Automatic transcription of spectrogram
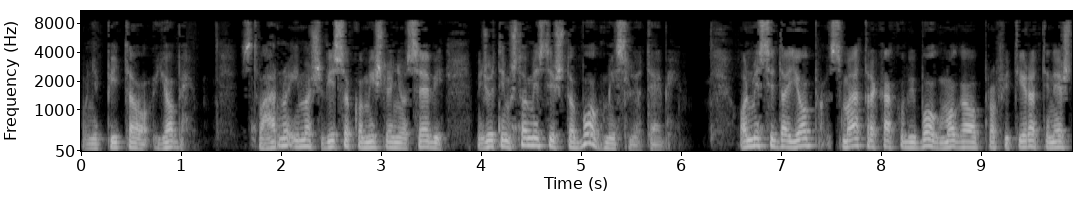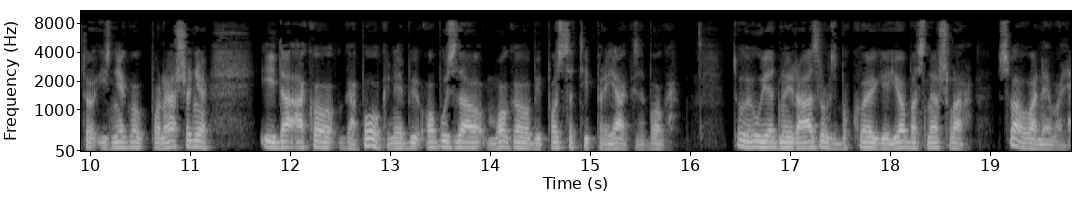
On je pitao Jobe, stvarno imaš visoko mišljenje o sebi, međutim što misliš što Bog misli o tebi? On misli da Job smatra kako bi Bog mogao profitirati nešto iz njegovog ponašanja i da ako ga Bog ne bi obuzdao, mogao bi postati prejak za Boga. To je ujedno i razlog zbog kojeg je Joba snašla sva ova nevolja.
